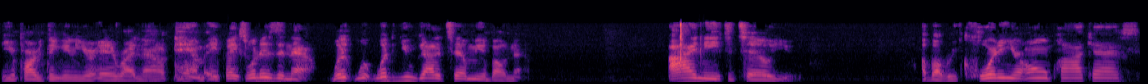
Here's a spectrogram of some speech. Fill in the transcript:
and you're probably thinking in your head right now, damn, Apex, what is it now? What, what, what do you got to tell me about now? I need to tell you about recording your own podcast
